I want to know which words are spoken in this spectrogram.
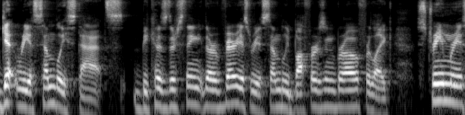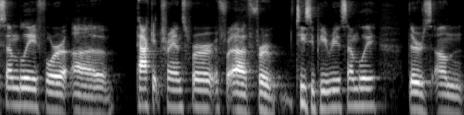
get reassembly stats because there's thing there are various reassembly buffers in Bro for like stream reassembly for uh, packet transfer for, uh, for, TCP reassembly. There's um,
